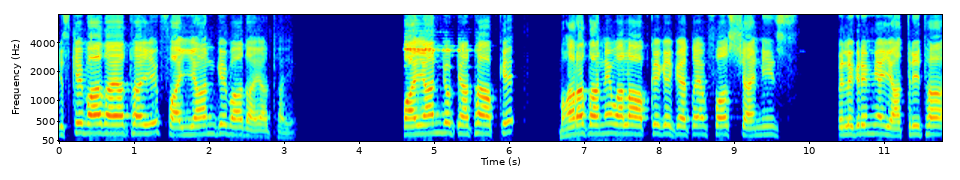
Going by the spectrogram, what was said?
किसके बाद आया था ये? फाइयान के बाद आया था ये। फाइयान जो क्या था आपके? भारत आने वाला आपके क्या कहते हैं? फ़र्स्ट चाइनीज़ पिलग्रिम या यात्री था,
